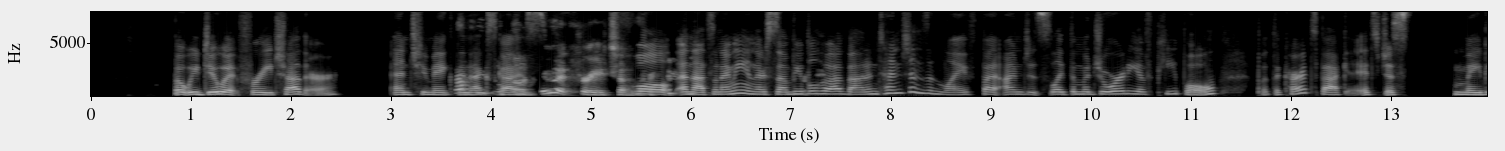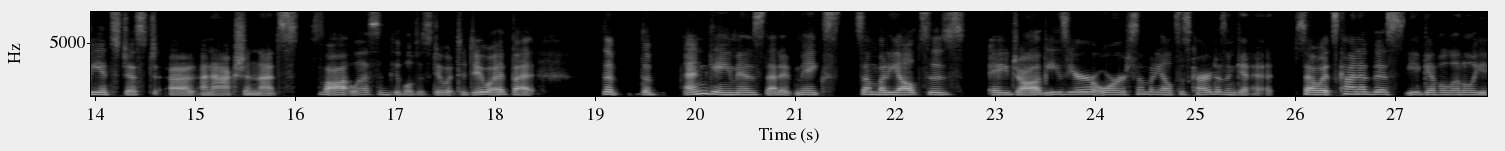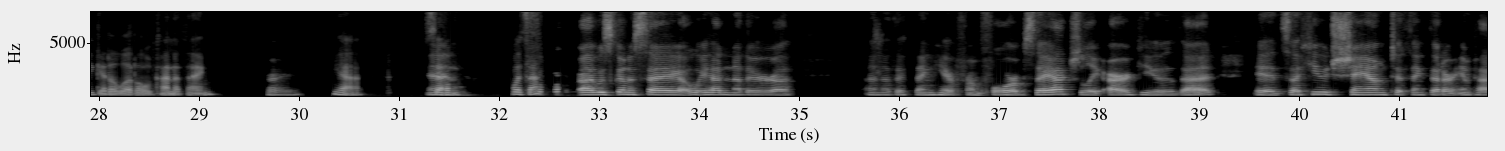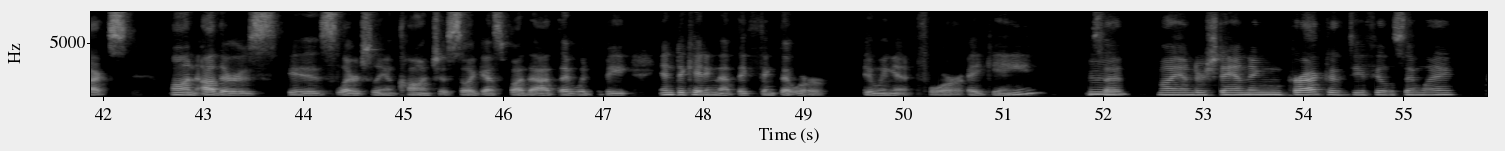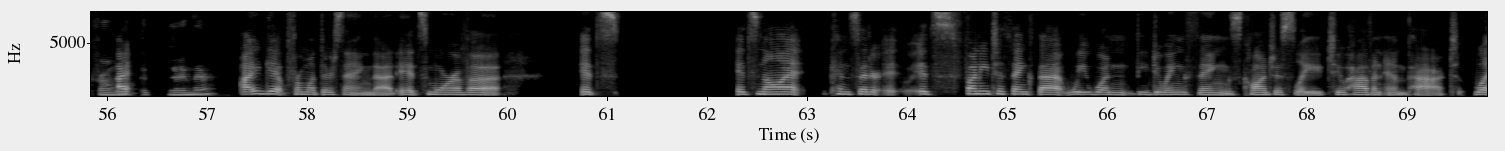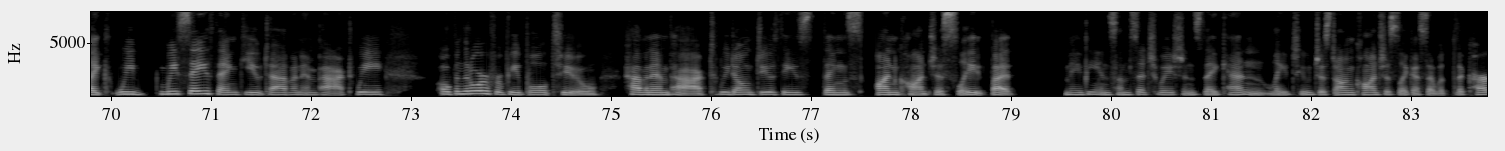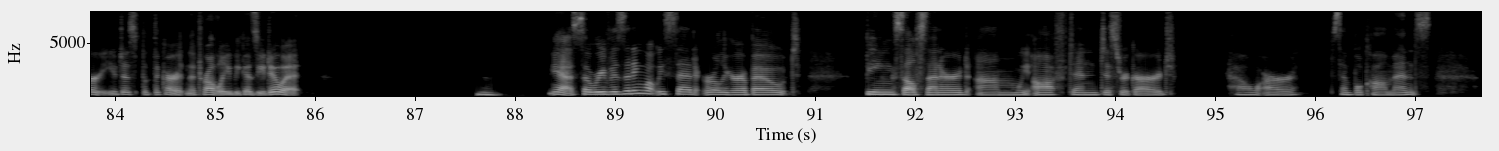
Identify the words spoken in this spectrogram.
but we do it for each other and to make some the next guy do it for each other. Well, and that's what I mean. There's some people who have bad intentions in life, but I'm just like the majority of people put the carts back. It's just maybe it's just uh, an action that's thoughtless and people just do it to do it, but the the end game is that it makes somebody else's a job easier or somebody else's car doesn't get hit. So it's kind of this you give a little, you get a little kind of thing. Right. Yeah. So what's that? I was going to say we had another uh, another thing here from Forbes. They actually argue that it's a huge sham to think that our impacts on others is largely unconscious. So I guess by that they would be indicating that they think that we're doing it for a gain. Mm. So my understanding correct? Do you feel the same way from what I, they're saying there? I get from what they're saying that it's more of a it's it's not consider it, it's funny to think that we wouldn't be doing things consciously to have an impact. Like we we say thank you to have an impact. We open the door for people to have an impact. We don't do these things unconsciously but maybe in some situations they can lead to just unconscious like i said with the cart you just put the cart in the trolley because you do it. Mm. yeah so revisiting what we said earlier about being self-centered um, we often disregard how our simple comments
